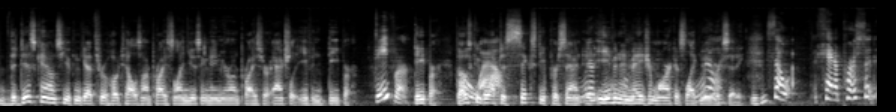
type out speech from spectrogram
the discounts you can get through hotels on Priceline using Name Your Own Price are actually even deeper. Deeper. Deeper. Those Oh, can go up to 60%, You're and even in major markets like New York City. Mhm. So, can a person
